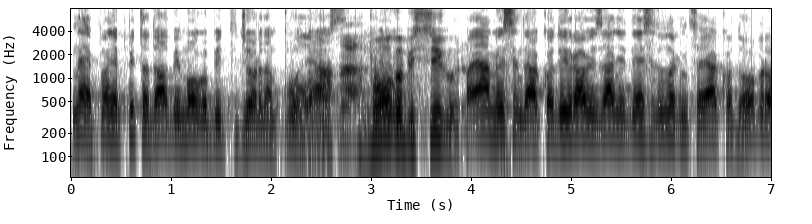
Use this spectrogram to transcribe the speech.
Ne, on je pitao da li bi mogao biti Jordan Poole. Ja, Da. Pa mogo bi sigurno. pa ja mislim da ako odigra ovih zadnjih 10 utakmica jako dobro,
